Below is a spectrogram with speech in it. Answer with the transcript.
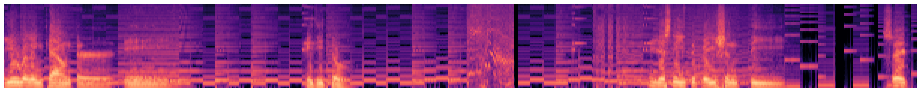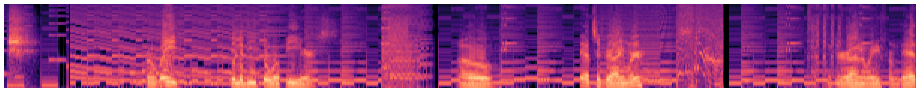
you will encounter a a Ditto. You just need to patiently search or wait Philadito appears. Oh, that's a Grimer. Need to run away from that.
